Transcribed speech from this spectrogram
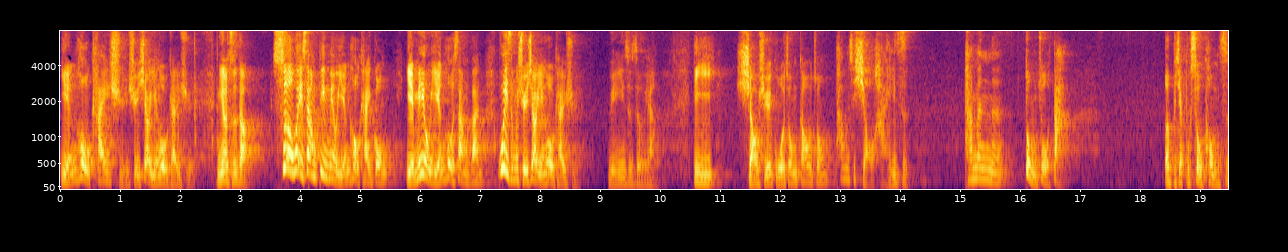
延后开学，学校延后开学。你要知道，社会上并没有延后开工，也没有延后上班。为什么学校延后开学？原因是这样：第一，小学、国中、高中，他们是小孩子，他们呢动作大，而比较不受控制，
